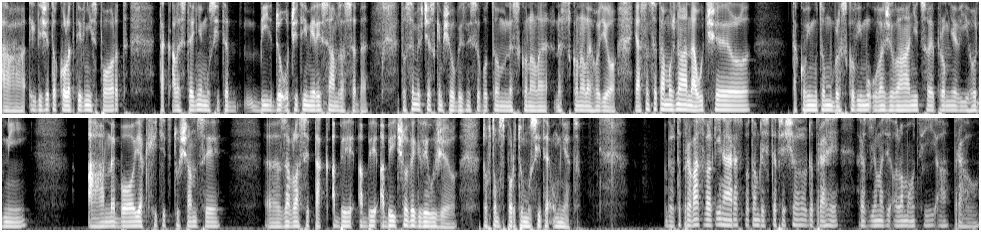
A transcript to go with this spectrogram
A i když je to kolektivní sport, tak ale stejně musíte být do určitý míry sám za sebe. To se mi v českém showbiznisu potom neskonale, neskonale hodilo. Já jsem se tam možná naučil takovému tomu bleskovému uvažování, co je pro mě výhodný, a nebo jak chytit tu šanci eh, za vlasy tak, aby, aby, aby ji člověk využil. To v tom sportu musíte umět. Byl to pro vás velký náraz potom, když jste přišel do Prahy, rozdíl mezi Olomoucí a Prahou?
